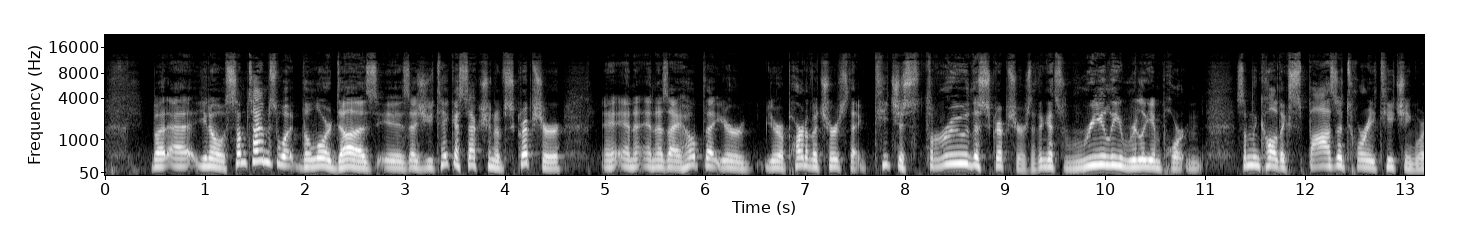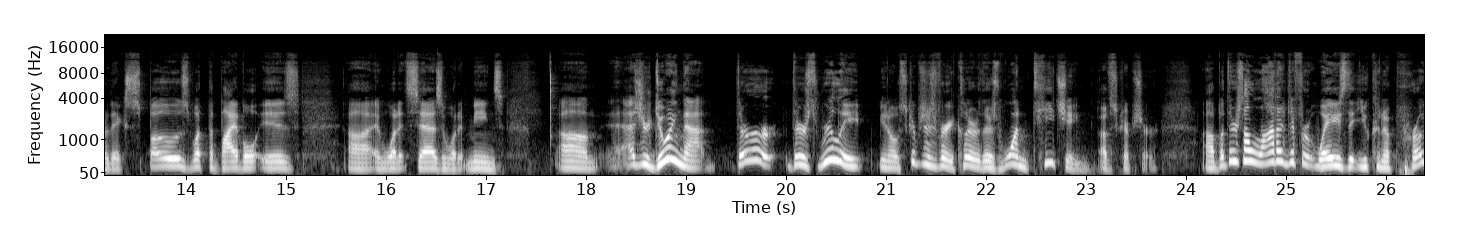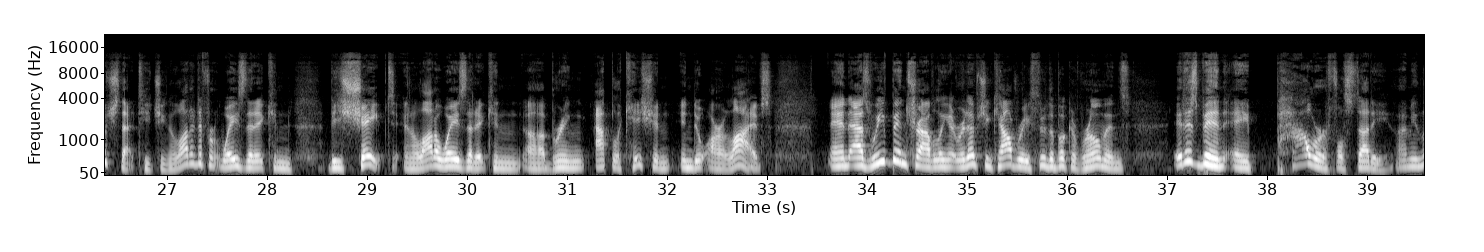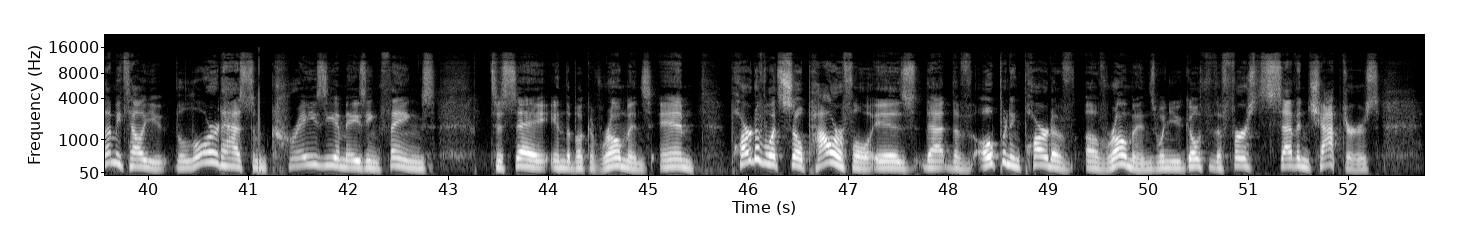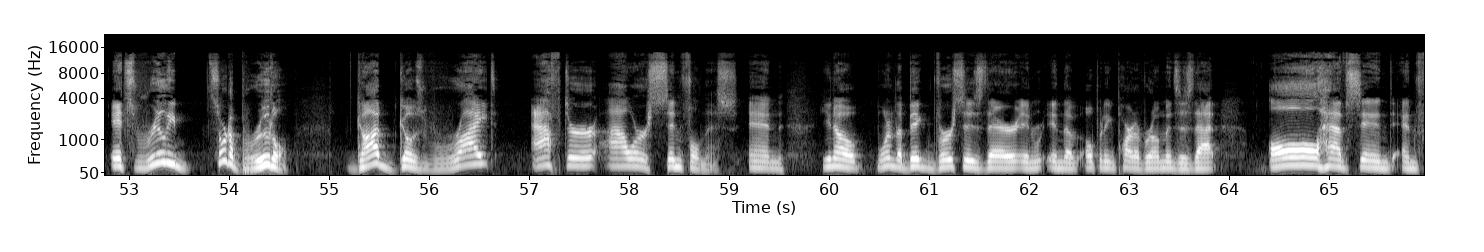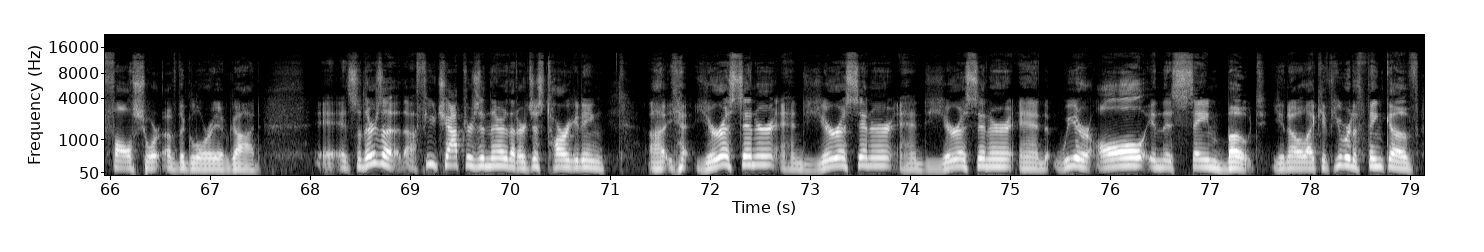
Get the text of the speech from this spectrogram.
but uh, you know sometimes what the lord does is as you take a section of scripture and, and as I hope that you're you're a part of a church that teaches through the scriptures, I think that's really really important. Something called expository teaching, where they expose what the Bible is uh, and what it says and what it means. Um, as you're doing that, there are there's really you know Scripture is very clear. There's one teaching of Scripture. Uh, but there's a lot of different ways that you can approach that teaching, a lot of different ways that it can be shaped, and a lot of ways that it can uh, bring application into our lives. And as we've been traveling at Redemption Calvary through the book of Romans, it has been a powerful study. I mean, let me tell you, the Lord has some crazy, amazing things to say in the book of Romans. And part of what's so powerful is that the opening part of, of Romans, when you go through the first seven chapters, it's really sort of brutal. God goes right after our sinfulness. And you know, one of the big verses there in in the opening part of Romans is that all have sinned and fall short of the glory of God. And so there's a, a few chapters in there that are just targeting uh, you're a sinner and you're a sinner and you're a sinner and we are all in this same boat. You know, like if you were to think of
